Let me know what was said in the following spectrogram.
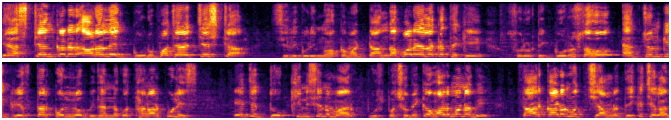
গ্যাস ট্যাঙ্কারের আড়ালে গরু পাচারের চেষ্টা। শিলিগুড়ি মহকুমার ডাঙ্গাপাড়া এলাকা থেকে ষোলোটি গরুসহ একজনকে গ্রেফতার করল বিধাননগর থানার পুলিশ। এই যে দক্ষিণ সিনেমার পুষ্পা ছবিকে হার মানাবে, তার কারণ হচ্ছে আমরা দেখেছিলাম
